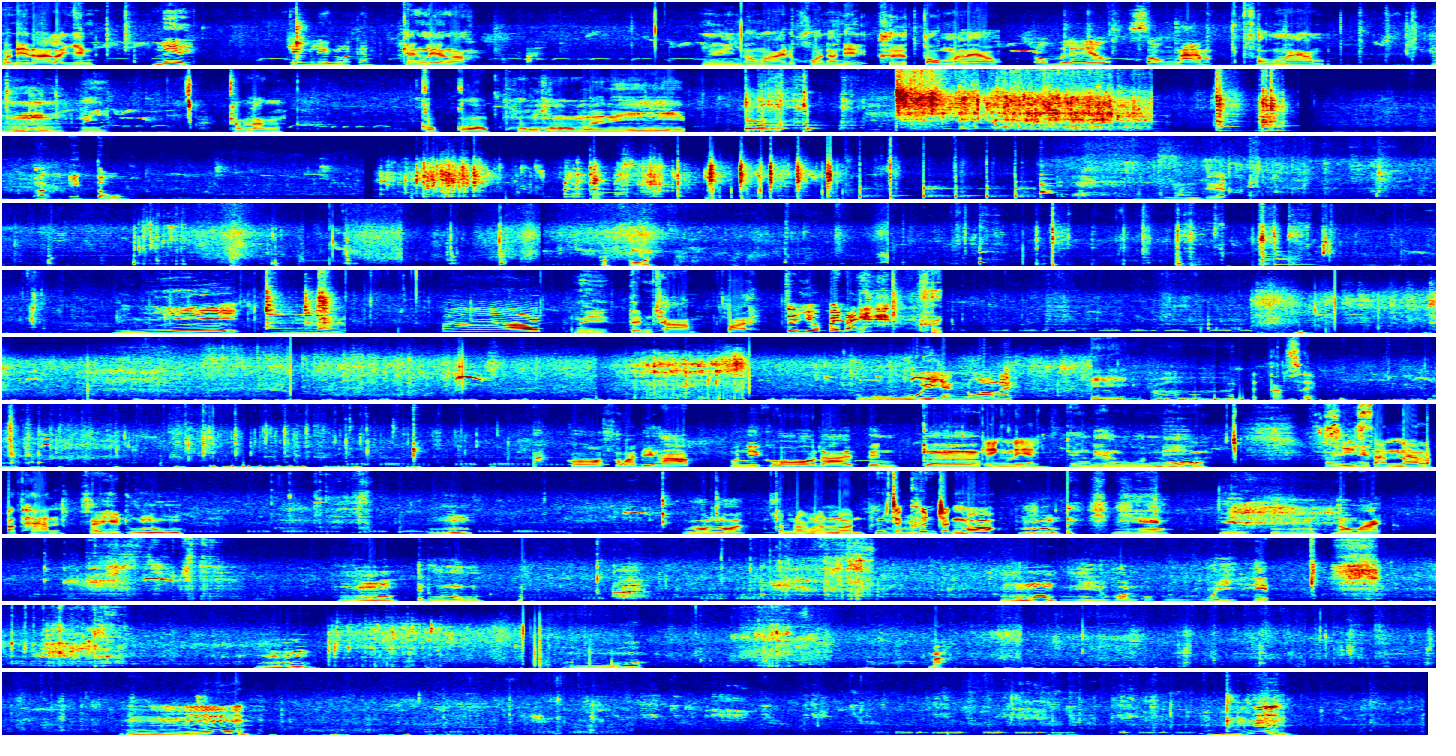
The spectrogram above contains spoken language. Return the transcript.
วันนี้ได้อะไรกิน นี่ แกงเลียงแล้วกัน แกงเลียงเหรอไป นี่หน่อไม้ทุกคนอันนี้คือต้มมาแล้วต้มแล้วสองน้ฟองน้ำอืมนี่กำลังกรอบกรอบๆหอมๆเลยนี่ำผักอีตูกำลังเดือด ปุดปุดๆนี่อืมป๊าดนี่เต็มชามไป จะเยอะไปไหน อุ้ยยังนัวเลย นี่ป๊าดเป็นตาแซ่บก็สวัสดีครับ วันนี้ก็ได้เป็นแกง แกงเลียงแกงเลียงทุกคนนี่ โอ้ใส่สีเห็ดสันน่ารับประทานใส่เห็ดหูหนูอืมร้อนร้อนกำลังร้อนๆเพิ่งจะขึ้นจากหม้อๆอืมมีแห้งนี่อือหือหน่อไม้อืมเห็ดหูหนูอืมนี่ทุกคนโอ้โหเห็ดอืมโอ้ มา อืมอืม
